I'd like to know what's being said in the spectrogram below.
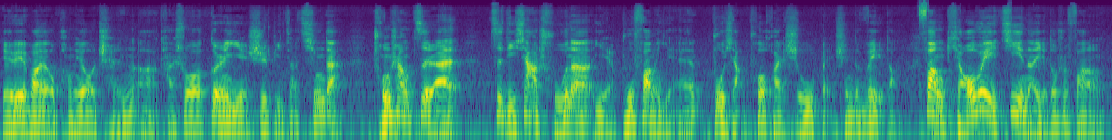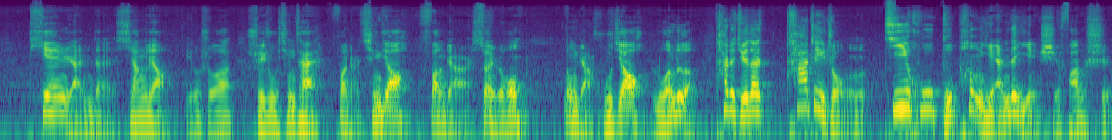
有一位网友朋友陈啊，他说个人饮食比较清淡，崇尚自然，自己下厨呢也不放盐，不想破坏食物本身的味道，放调味剂呢也都是放天然的香料，比如说水煮青菜放点青椒，放点蒜蓉。弄点胡椒、罗勒，他就觉得他这种几乎不碰盐的饮食方式，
